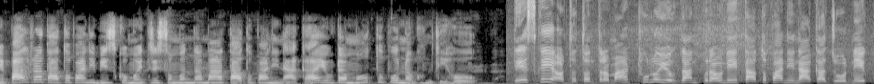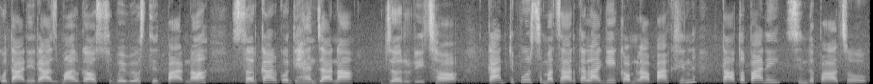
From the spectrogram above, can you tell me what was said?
नेपाल र तातोपानी बीचको मैत्री सम्बन्धमा तातोपानी नाका एउटा महत्त्वपूर्ण घुम्ती हो। देशकै अर्थतन्त्रमा ठूलो योगदान पुर्याउने तातोपानी नाका जोड्ने कोदारी राजमार्ग सुव्यवस्थित पार्न सरकारको ध्यान जान जरुरी छ। कान्तिपुर समाचारका लागि कमला पाक्सिन तातोपानी सिन्धुपाल्चोक।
